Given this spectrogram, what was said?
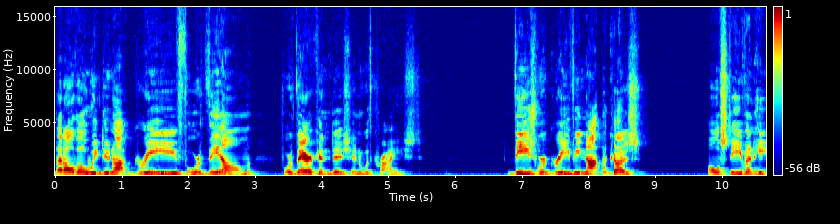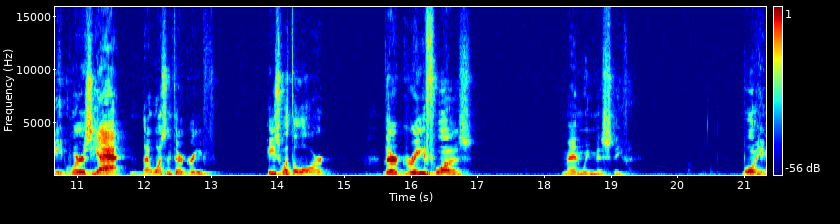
that although we do not grieve for them, for their condition with Christ. These were grieving not because, Oh, Stephen, he, where's he at? That wasn't their grief. He's with the Lord. Their grief was, man, we miss Stephen. Boy,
